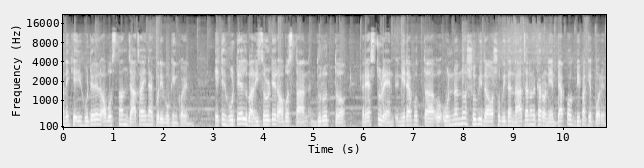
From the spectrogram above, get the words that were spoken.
অনেকেই হোটেলের অবস্থান যাচাই না করে বুকিং করেন। এতে হোটেল বা রিসোর্টের অবস্থান, দূরত্ব রেস্টুরেন্ট, নিরাপত্তা ও অন্যান্য সুবিধা অসুবিধা না জানার কারণে ব্যাপক বিপাকে পড়েন।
